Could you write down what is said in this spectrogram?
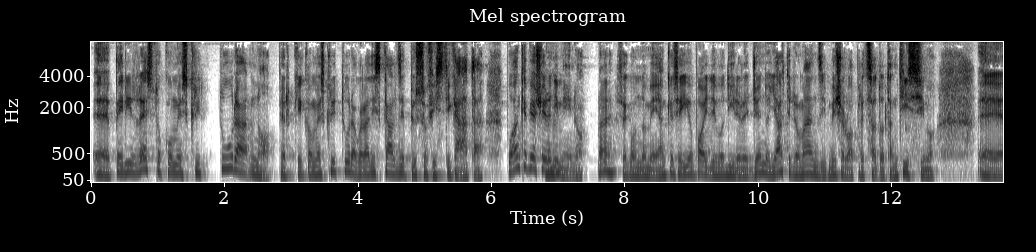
Eh, per il resto come scrittura no, perché come scrittura quella di Scalzi è più sofisticata, può anche piacere mm-hmm. di mhm. meno, eh, secondo me, anche se io poi devo dire, leggendo gli altri romanzi invece l'ho apprezzato tantissimo. Eh,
